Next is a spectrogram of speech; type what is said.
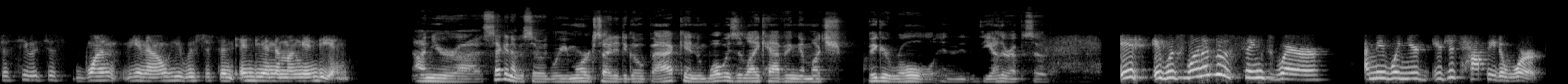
just he was just one. You know, he was just an Indian among Indians. On your uh, second episode, were you more excited to go back, and what was it like having a much bigger role in the other episode? it it was one of those things where I mean when you're you're just happy to work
